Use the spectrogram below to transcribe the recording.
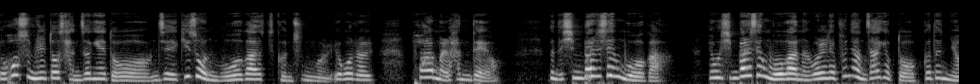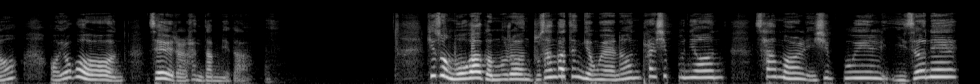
요 호수 밀도 산정에도 이제 기존 무허가 건축물 요거를 포함을 한대요. 근데 신발생 무허가 요 신발생 무허가는 원래 분양 자격도 없거든요. 어, 요건 제외를 한답니다. 기존 모가 건물은 부산 같은 경우에는 89년 3월 29일 이전에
